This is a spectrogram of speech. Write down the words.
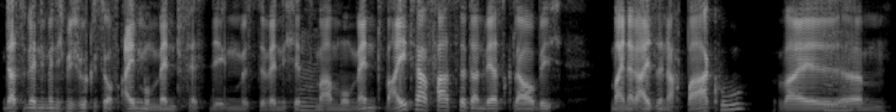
das, wenn, wenn ich mich wirklich so auf einen Moment festlegen müsste, wenn ich jetzt mhm. mal einen Moment weiter fasse, dann wäre es, glaube ich, meine Reise nach Baku, weil, mhm. ähm,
